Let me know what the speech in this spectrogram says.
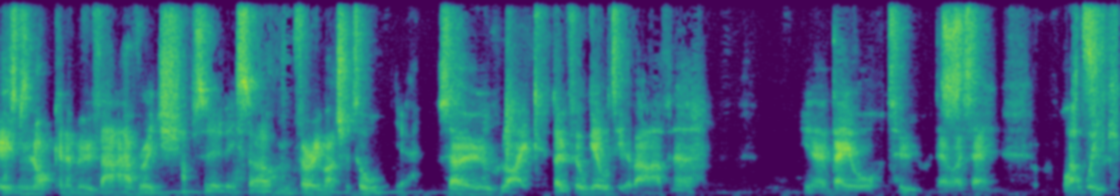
is not going to move that average Absolutely. So very much at all Yeah. so like don't feel guilty about having a you know a day or two dare i say what a week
